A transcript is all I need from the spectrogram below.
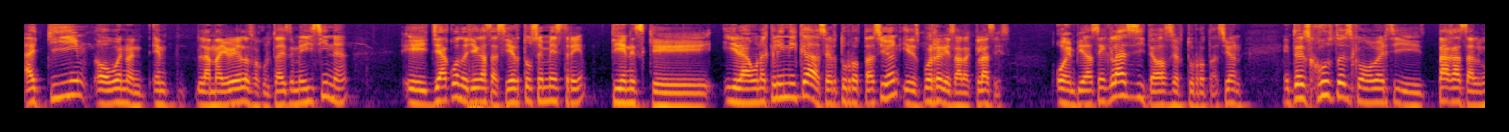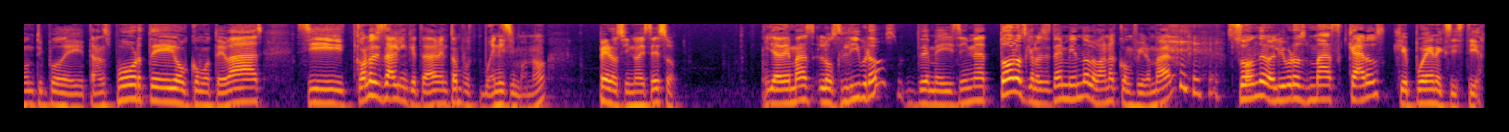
aquí, o bueno, en, la mayoría de las facultades de medicina, eh, ya cuando llegas a cierto semestre, tienes que ir a una clínica, hacer tu rotación y después regresar a clases. O empiezas en clases y te vas a hacer tu rotación. Entonces justo es como ver si pagas algún tipo de transporte o cómo te vas. Si conoces a alguien que te da aventón, pues buenísimo, ¿no? Pero si no es eso. Y además los libros de medicina, todos los que nos estén viendo lo van a confirmar, son de los libros más caros que pueden existir.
